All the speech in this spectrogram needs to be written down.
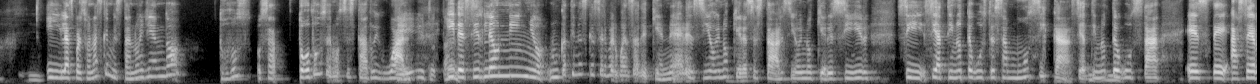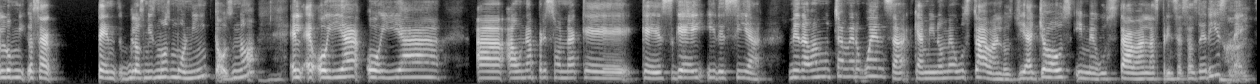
Y las personas que me están oyendo, todos, o sea, todos hemos estado igual. y decirle a un niño, nunca tienes que hacer vergüenza de quién eres, si hoy no quieres estar, si hoy no quieres ir, si, si a ti no te gusta esa música, si a ti no te gusta este, hacerlo, o sea, los mismos monitos, ¿no? El, eh, oía, oía a, una persona que, es gay y decía, me daba mucha vergüenza que a mí no me gustaban los G.I. Joes y me gustaban las princesas de Disney.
